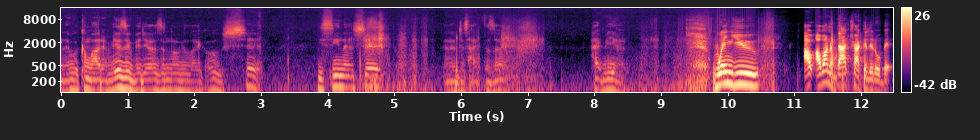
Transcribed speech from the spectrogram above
And then we'd come out in music videos and they'll be like, oh shit, you seen that shit? And it just hyped us up. Hyped me up. when you I, I want to backtrack a little bit.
